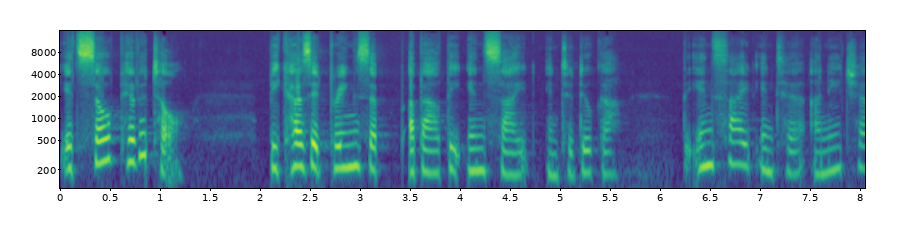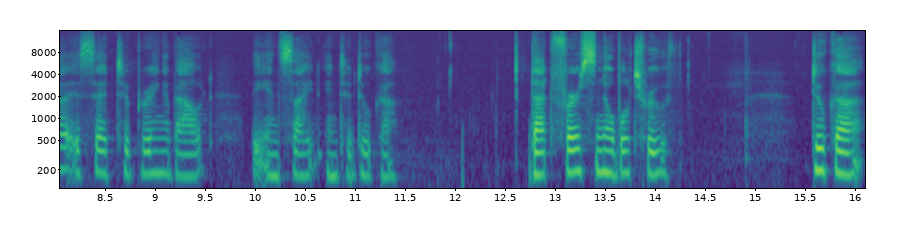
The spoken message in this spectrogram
It's so pivotal because it brings about the insight into dukkha. The insight into anicca is said to bring about the insight into dukkha. That first noble truth. Dukkha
